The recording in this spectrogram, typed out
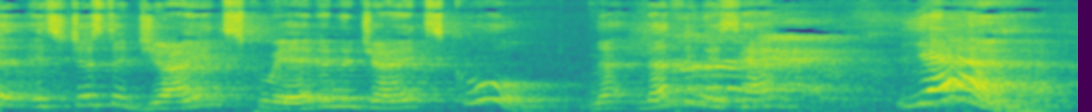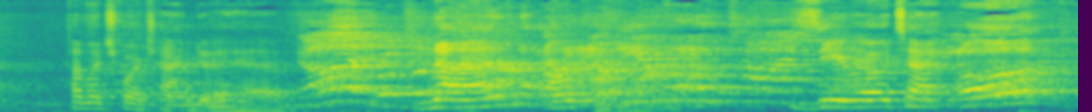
a it's just a giant squid and a giant school. No, nothing is happening. Yeah. How much more time do I have? None. None? Okay. Zero time. Zero time. Oh!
